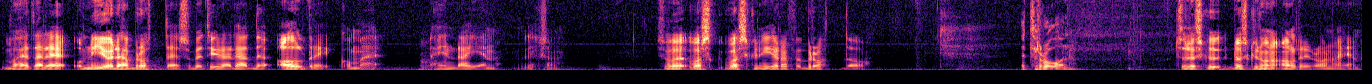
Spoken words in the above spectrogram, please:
vad heter det, om ni gör det här brottet så betyder det att det aldrig kommer hända igen, liksom. Så vad, vad, vad skulle ni göra för brott då? Ett rån. Så då skulle, då skulle någon aldrig råna igen?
